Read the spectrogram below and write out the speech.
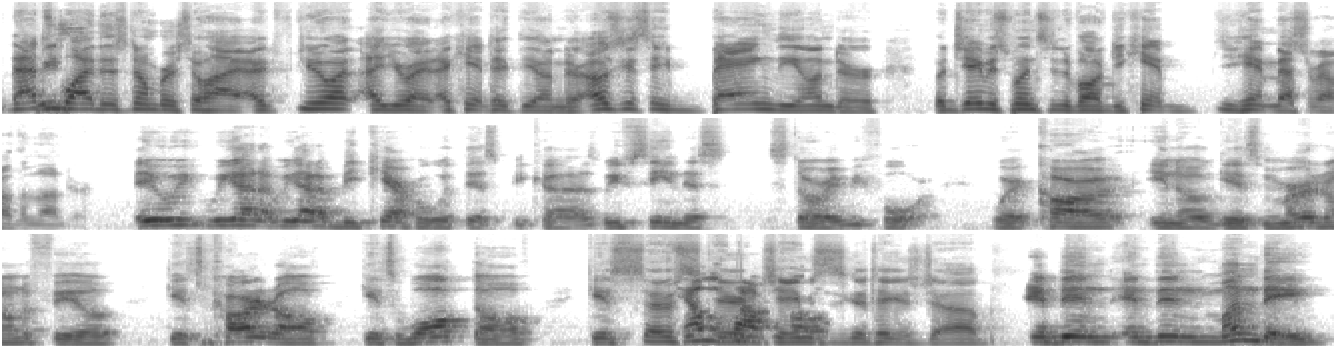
That's we, why this number is so high. I, you know what? I, you're right. I can't take the under. I was gonna say bang the under, but Jameis Winston involved. You can't you can't mess around with an under. It, we, we gotta we gotta be careful with this because we've seen this story before where Carr, you know, gets murdered on the field, gets carted off, gets walked off, gets so scared Jameis off, is gonna take his job. And then and then Monday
